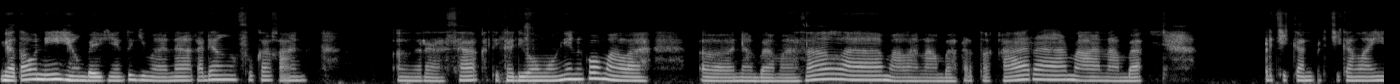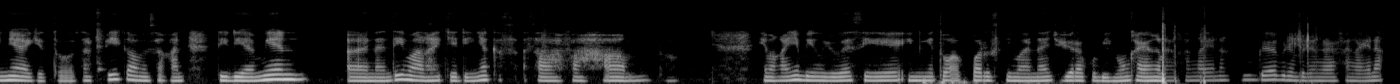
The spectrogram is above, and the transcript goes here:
nggak tahu nih yang baiknya itu gimana. Kadang suka kan e, ngerasa ketika diomongin kok malah e, nambah masalah malah nambah pertengkaran malah nambah percikan-percikan lainnya gitu. Tapi kalau misalkan didiamin e, nanti malah jadinya salah paham gitu ya makanya bingung juga sih ini tuh aku harus gimana jujur aku bingung kayak ngerasa nggak enak juga bener-bener ngerasa nggak enak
